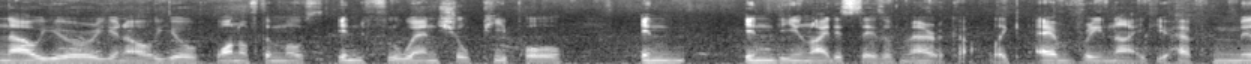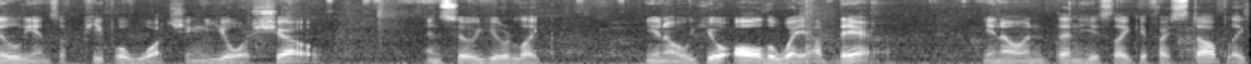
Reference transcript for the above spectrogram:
now you're you know you're one of the most influential people in in the United States of America. Like every night you have millions of people watching your show. And so you're like, you know, you're all the way up there. You know, and then he's like, if I stop, like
